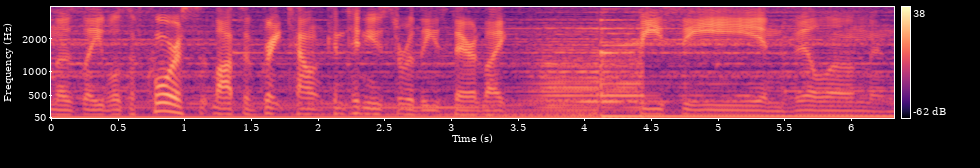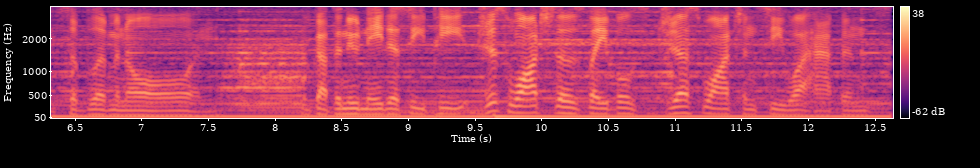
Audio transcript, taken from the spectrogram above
on those labels. Of course, lots of great talent continues to release there, like BC and Willem and Subliminal, and we've got the new Natus EP. Just watch those labels, just watch and see what happens.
